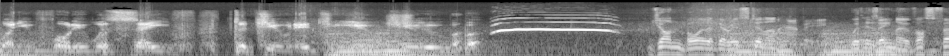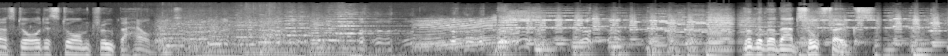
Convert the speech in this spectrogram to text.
when you thought it was safe to tune into YouTube. John Boyega is still unhappy with his Anovos First Order Stormtrooper helmet. That's all folks.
